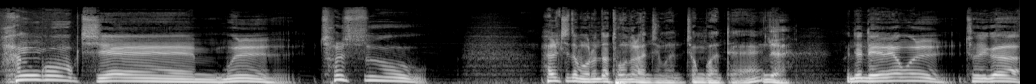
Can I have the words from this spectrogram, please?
한국 GM을 철수할지도 모른다 돈을 안 주면 정부한테. 네. 근데 내용을 저희가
